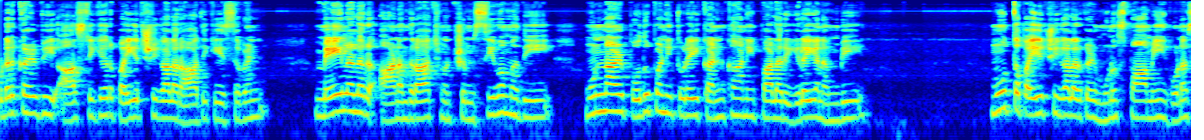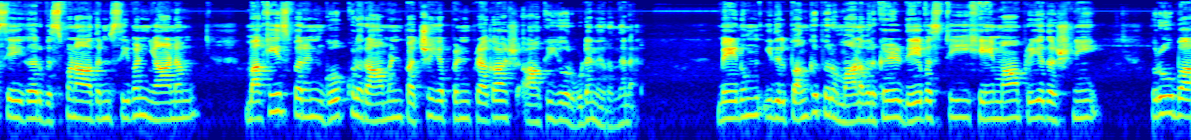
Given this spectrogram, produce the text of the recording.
உடற்கல்வி ஆசிரியர் பயிற்சியாளர் ஆதிகேசவன் மேலாளர் ஆனந்தராஜ் மற்றும் சிவமதி முன்னாள் பொதுப்பணித்துறை கண்காணிப்பாளர் இளையநம்பி மூத்த பயிற்சியாளர்கள் முனுஸ்வாமி குணசேகர் விஸ்வநாதன் சிவன் ஞானம் மகேஸ்வரன் கோகுலராமன் பச்சையப்பன் பிரகாஷ் ஆகியோர் உடன் இருந்தனர் மேலும் இதில் பங்கு பெறும் மாணவர்கள் தேவஸ்ரீ ஹேமா பிரியதர்ஷினி ரூபா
